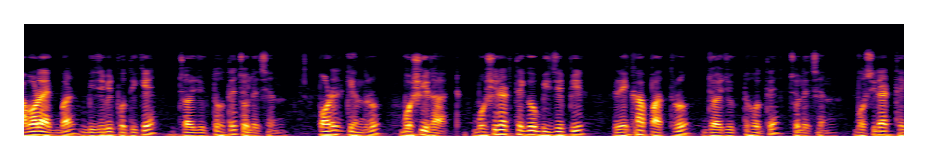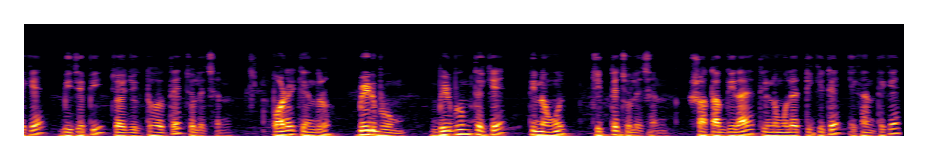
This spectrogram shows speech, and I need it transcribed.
আবারও একবার বিজেপির প্রতীকে জয়যুক্ত হতে চলেছেন। পরের কেন্দ্র বসিরহাট। বসিরহাট থেকেও বিজেপির রেখা পাত্র জয়যুক্ত হতে চলেছেন। বসিরহাট থেকে বিজেপি জয়যুক্ত হতে চলেছেন। পরের কেন্দ্র বীরভূম। বীরভূম থেকে তৃণমূল জিততে চলেছেন। শতাব্দী রায় তৃণমূলের টিকিটে এখান থেকে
